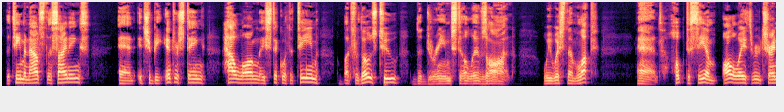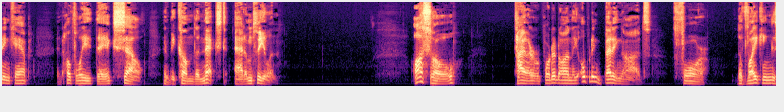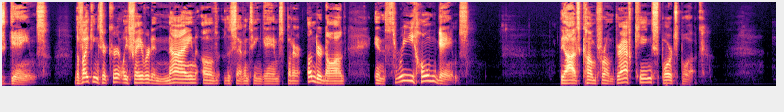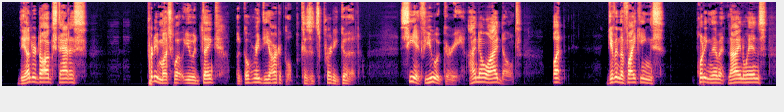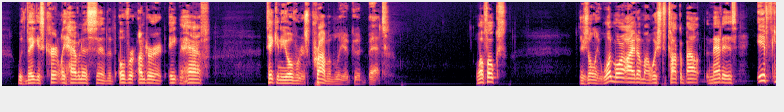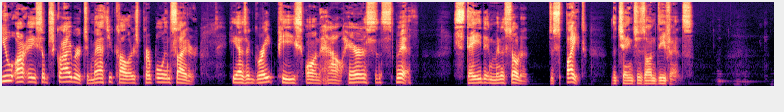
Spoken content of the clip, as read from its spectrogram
The team announced the signings, and it should be interesting how long they stick with the team. But for those two, the dream still lives on. We wish them luck and hope to see them all the way through training camp and hopefully they excel and become the next Adam Thielen. Also, Tyler reported on the opening betting odds for the Vikings games. The Vikings are currently favored in nine of the 17 games, but are underdog in three home games. The odds come from DraftKings Sportsbook. The underdog status, pretty much what you would think, but go read the article because it's pretty good. See if you agree. I know I don't, But given the Vikings putting them at nine wins, with Vegas currently having us at an over under at eight and a half, taking the over is probably a good bet. Well, folks, there's only one more item I wish to talk about, and that is if you are a subscriber to Matthew Coller's Purple Insider, he has a great piece on how Harrison Smith stayed in Minnesota despite the changes on defense.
